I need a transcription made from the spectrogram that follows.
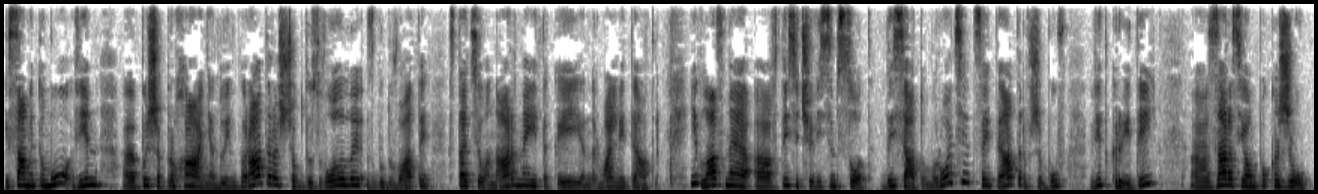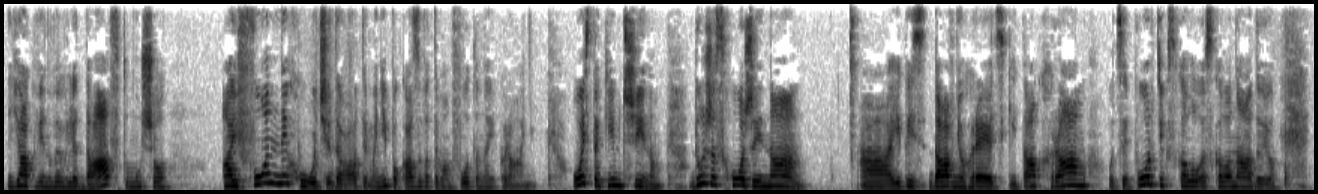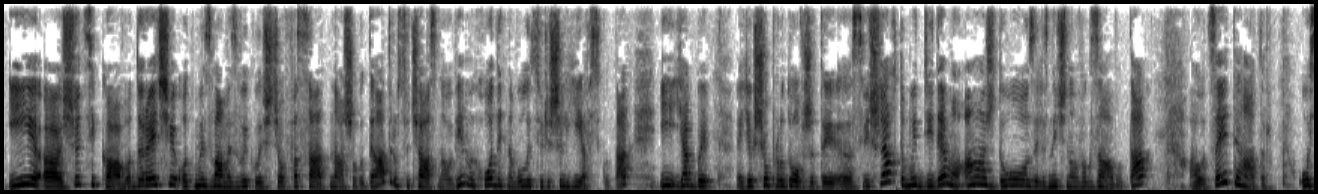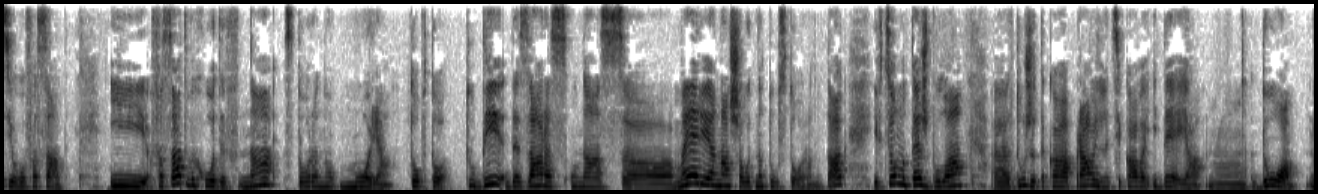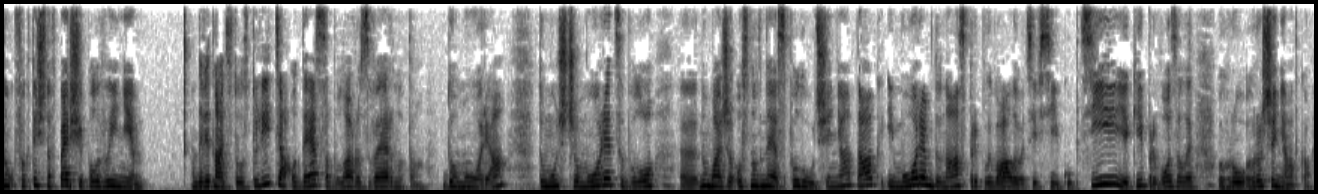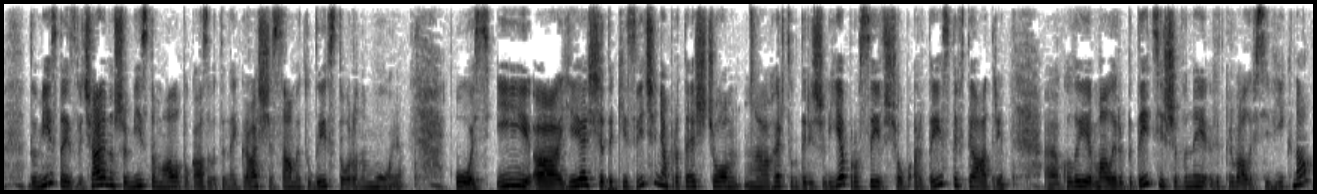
І саме тому він е, пише прохання до імператора, щоб дозволили збудувати стаціонарний такий нормальний театр. І, власне, е, в 1810 році цей театр вже був відкритий. Е, Зараз я вам покажу, як він виглядав, тому що iPhone не хоче давати мені показувати вам фото на екрані. Ось таким чином. Дуже схожий на а, якийсь давньогрецький так, храм, оцей портик з, коло, з колонадою. І що цікаво, до речі, от ми з вами звикли, що фасад нашого театру сучасного він виходить на вулицю Рішельєвську. Так? І якби, якщо продовжити е, свій шлях, то ми дійдемо аж до залізничного вокзалу. Так? А оцей театр, ось його фасад. І фасад виходив на сторону моря. Тобто туди, де зараз у нас е, мерія наша, от на ту сторону. Так? І в цьому теж була е, дуже така правильна, цікава ідея. До, ну, фактично, в першій половині 19 століття Одеса була розвернута до моря, тому що море це було е, ну, майже основне сполучення, так, і морем до нас припливали оці всі купці, які привозили гро- грошенятка до міста. І, звичайно, що місто мало показувати найкраще саме туди, в сторону моря. Ось, і е, є ще такі свідчення про те, що герцог де Рішельє просив, щоб артисти в театрі, е, коли мали репетиції, щоб вони відкривали всі вікна,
